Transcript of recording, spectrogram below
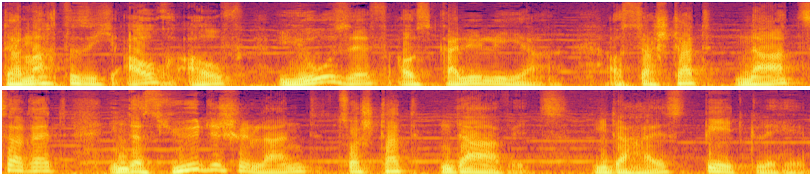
Da machte sich auch auf Josef aus Galiläa, aus der Stadt Nazareth in das jüdische Land zur Stadt Davids, die da heißt Bethlehem.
